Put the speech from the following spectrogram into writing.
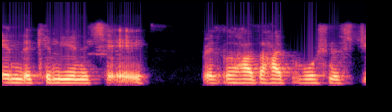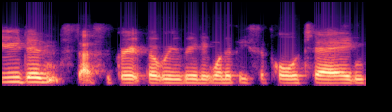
in the community. Bristol has a high proportion of students. That's the group that we really want to be supporting,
